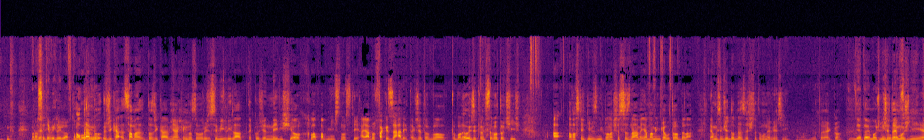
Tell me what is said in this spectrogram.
Ona si tě vyhlídla v tom Opravdu, pódiu? říká, sama to říká v nějakém rozhovoru, že si vyhlídla jakože nejvyššího chlapa v místnosti a já byl fakt zády, takže to bylo, to bylo neuvěřitelné, se otočíš a, a vlastně tím vzniklo naše seznámení a maminka u toho byla. Já myslím, že dodnes ještě tomu nevěří, jo? že to je jako... Že to je možný Že to je možný, jo?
